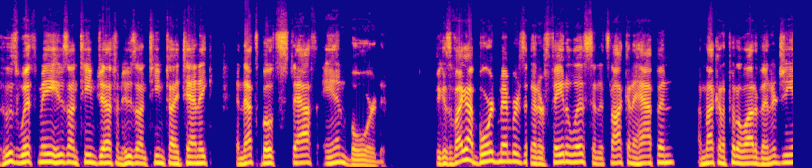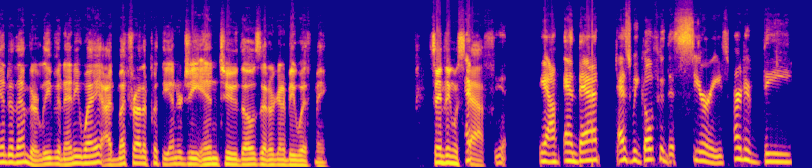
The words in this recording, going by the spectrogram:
who's with me, who's on Team Jeff, and who's on Team Titanic, and that's both staff and board. Because if I got board members that are fatalists and it's not going to happen, I'm not going to put a lot of energy into them. They're leaving anyway. I'd much rather put the energy into those that are going to be with me. Same thing with staff. Yeah. And that, as we go through this series, part of the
